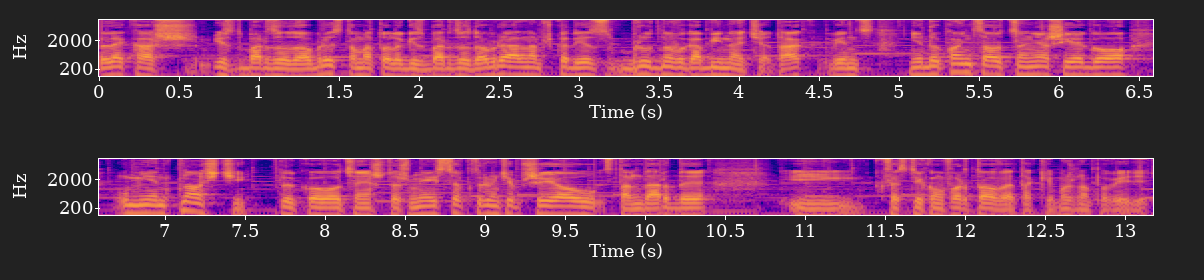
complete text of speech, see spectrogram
lekarz jest bardzo dobry, stomatolog jest bardzo dobry, ale na przykład jest brudno w gabinecie, tak? Więc nie do końca oceniasz jego umiejętności, tylko oceniasz też miejsce, w którym cię przyjął, standardy i kwestie komfortowe, takie można powiedzieć.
